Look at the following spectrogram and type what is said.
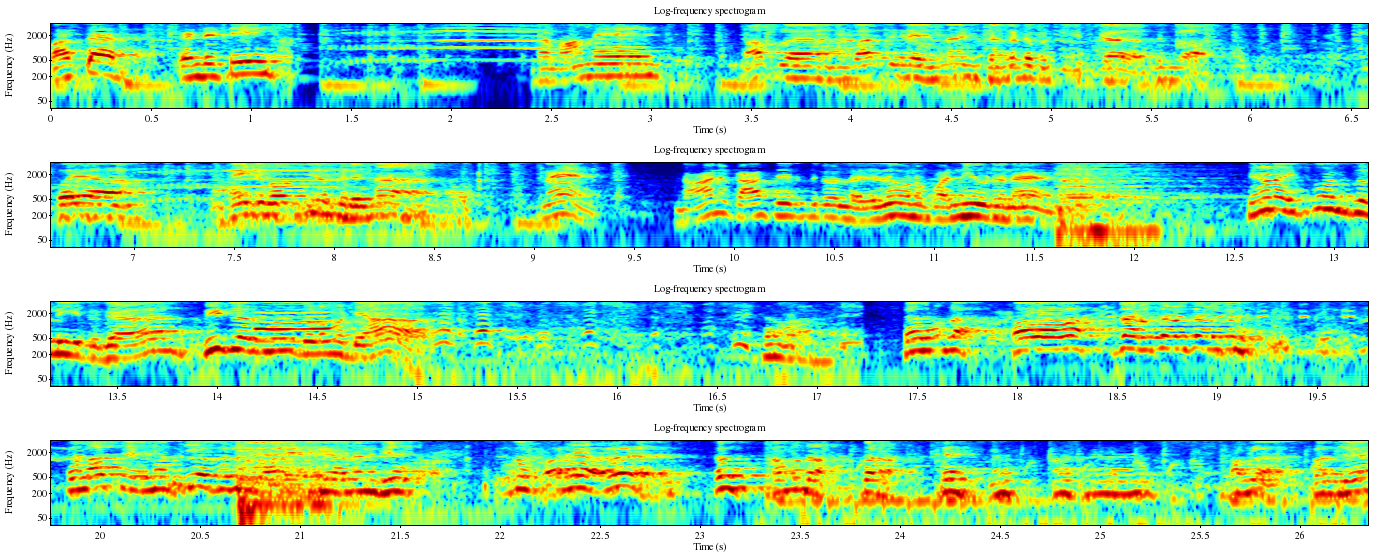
மாஸ்டர் ரெண்டு டீ. மாமே. மாப்பிள நான் பாத்துக்கிறேன் என்ன நீ சங்கடப்பட்டு இருக்க? அதுவா போயா நைட்டு பப்ஜி வந்துருன்னா அண்ணே நானும் காசு எடுத்துட்டு வரல. ஏதோ ஒன்று பண்ணி விடுனே. என்னடா இப்போ வந்து சொல்லிக்கிட்டு இருக்க? வீட்ல இருக்கும்போது சொல்ல மாட்டியா? வரையா இல்லையா,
